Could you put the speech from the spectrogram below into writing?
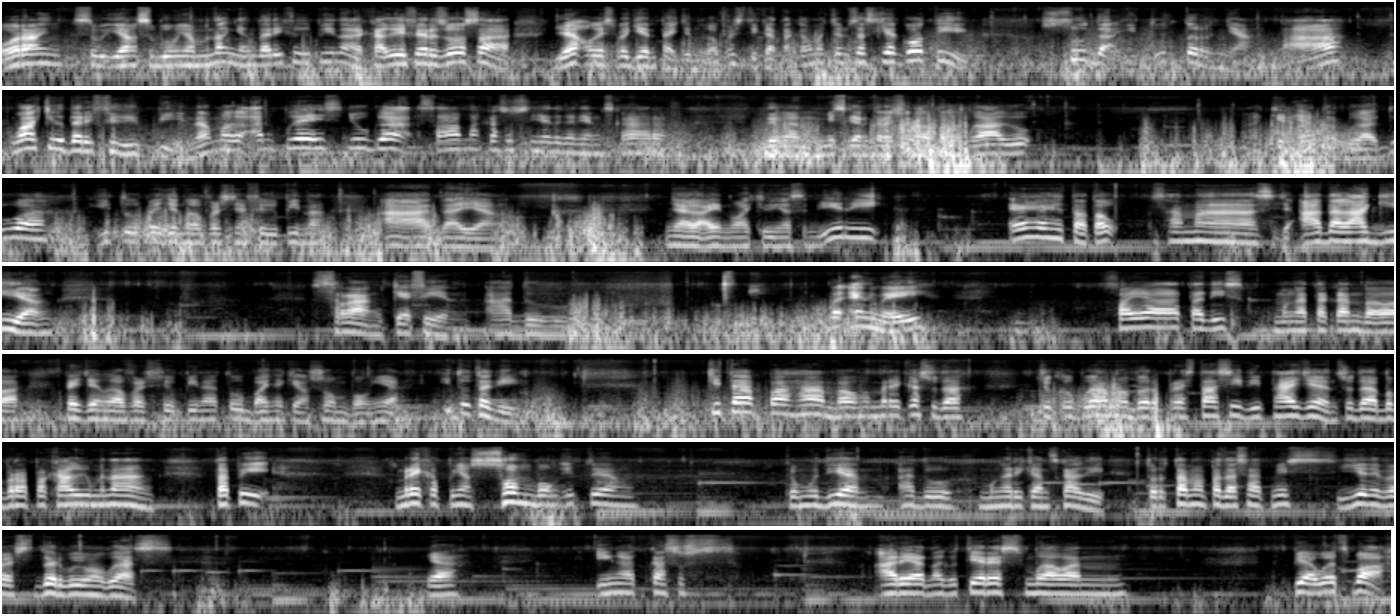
orang yang sebelumnya menang yang dari Filipina Kali Verzosa yang oleh sebagian pageant lovers dikatakan macam Saskia Gotik. Sudah itu ternyata wakil dari Filipina malah unplaced juga sama kasusnya dengan yang sekarang. Dengan Miss Grand International tahun lalu. Akhirnya terbelah dua. Itu pageant loversnya Filipina. Ada yang nyalain wakilnya sendiri. Eh tahu-tahu sama saja. Ada lagi yang serang Kevin. Aduh. But anyway saya tadi mengatakan bahwa pageant lovers Filipina tuh banyak yang sombong. Ya itu tadi. Kita paham bahwa mereka sudah cukup lama berprestasi di pageant, sudah beberapa kali menang. Tapi mereka punya sombong itu yang kemudian aduh mengerikan sekali, terutama pada saat Miss Universe 2015. Ya, ingat kasus Ariana Gutierrez melawan Pia Wurzbach.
